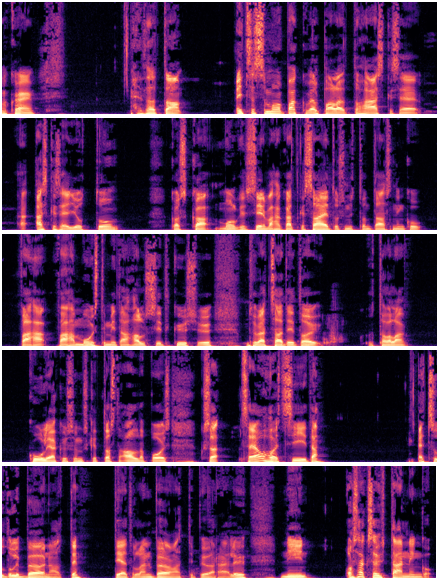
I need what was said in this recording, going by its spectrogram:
Okei. Okay. Tota, itse asiassa mulla on pakko vielä palata tuohon äskeiseen, äskeiseen juttuun, koska mulla siinä vähän katkesi ajatus. Nyt on taas niin kuin vähän, vähän muisti, mitä halusin siitä kysyä. Mutta hyvä, että saatiin toi tavallaan kuulijakysymyskin tuosta alta pois. Kun sä, sä jauhoit siitä, että sulla tuli burnoutti, tietynlainen burnoutti pyöräily, niin osaako yhtään niin kuin,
